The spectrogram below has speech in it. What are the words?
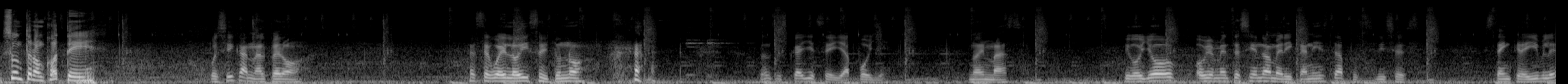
Es un troncote. Pues sí, carnal, pero este güey lo hizo y tú no. Entonces cállese y apoye. No hay más. Digo, yo obviamente siendo americanista, pues dices, está increíble.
